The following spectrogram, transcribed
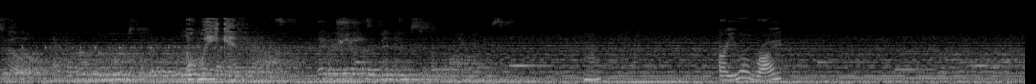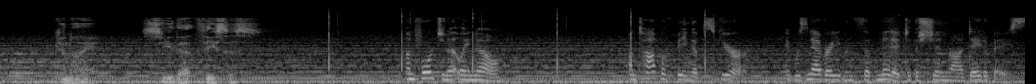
Still, at her rooms, awaken. Are you alright? Can I see that thesis? Unfortunately, no. On top of being obscure, it was never even submitted to the Shinra database.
